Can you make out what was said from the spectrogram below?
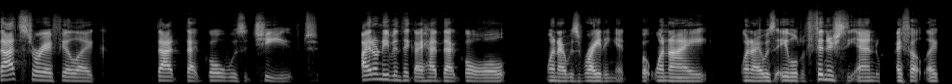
that story i feel like that that goal was achieved. I don't even think i had that goal when i was writing it but when i when I was able to finish the end, I felt like,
